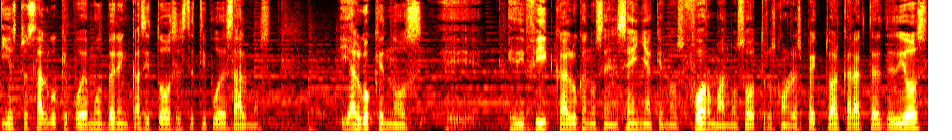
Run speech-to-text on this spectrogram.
y esto es algo que podemos ver en casi todos este tipo de salmos, y algo que nos eh, edifica, algo que nos enseña, que nos forma a nosotros con respecto al carácter de Dios,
